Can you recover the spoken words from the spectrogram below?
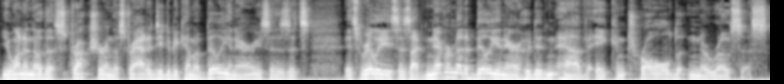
you want to know the structure and the strategy to become a billionaire, he says it's it's really he says I've never met a billionaire who didn't have a controlled neurosis.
